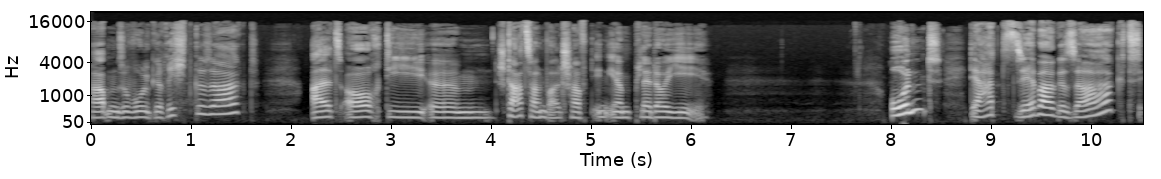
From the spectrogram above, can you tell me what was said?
Haben sowohl Gericht gesagt, als auch die ähm, Staatsanwaltschaft in ihrem Plädoyer. Und der hat selber gesagt,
